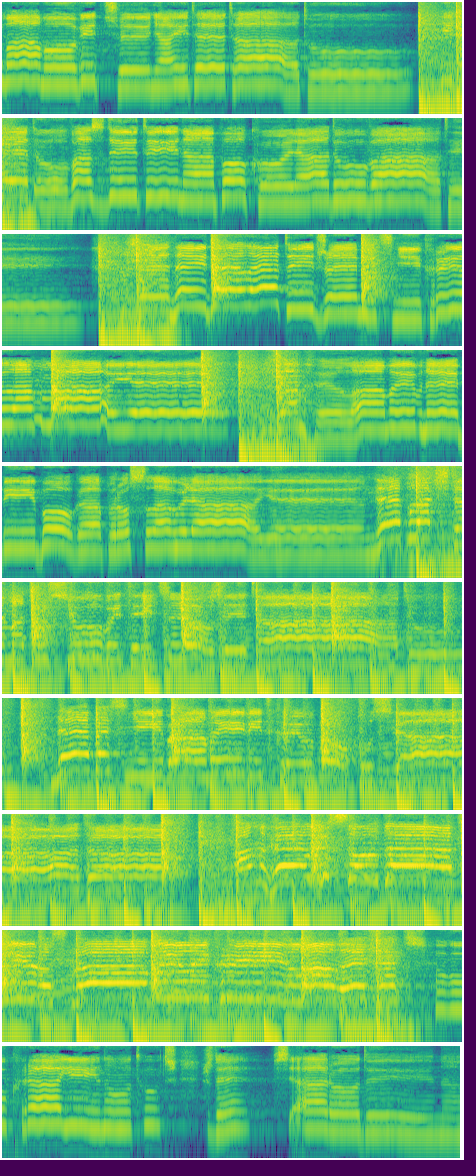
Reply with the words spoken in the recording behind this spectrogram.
мамо, відчиняйте тату. Йде до вас дитина поколядувати. Вже не йде летить, вже міцні крила має. З ангелами в небі Бога прославляє. Україну тут ж жде вся родина.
